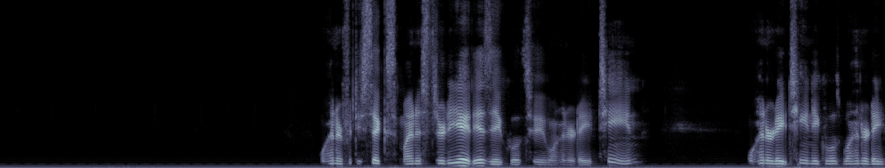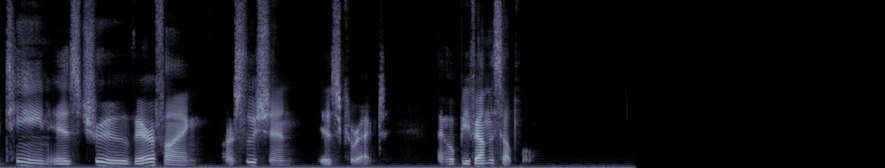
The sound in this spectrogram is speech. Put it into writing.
156 minus 38 is equal to 118. 118 equals 118 is true, verifying our solution is correct. I hope you found this helpful.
